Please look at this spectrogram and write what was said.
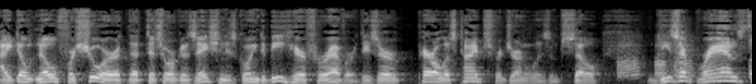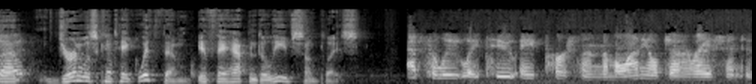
I don't know for sure that this organization is going to be here forever. These are perilous times for journalism. So, mm-hmm. these are brands that yeah, journalists can take with them if they happen to leave someplace. Absolutely. To a person, the millennial generation is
